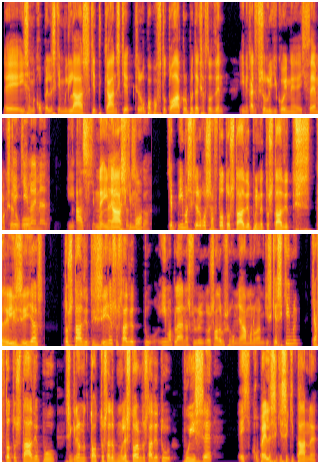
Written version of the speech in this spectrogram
ε, είσαι με κοπέλες και μιλάς και τι κάνεις και ξέρω εγώ πάω από αυτό το άκρο που εντάξει αυτό δεν είναι κάτι φυσιολογικό, είναι, έχει θέμα ξέρω και εκείνο εγώ. είναι Ε, άσχημο. ναι, είναι είναι άσχημο. τοξικό. Και είμαστε, ξέρω εγώ, σε αυτό το στάδιο που είναι το στάδιο της τρελής ζήλιας, το στάδιο της ζήλιας, το στάδιο του είμαι απλά ένας φιλολογικό άνθρωπος που έχω μια μονογαμική σχέση και είμαι και αυτό το στάδιο που συγκρίνω το, το στάδιο που μου λες τώρα με το στάδιο του που είσαι, έχει κοπέλες εκεί σε κοιτάνε.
